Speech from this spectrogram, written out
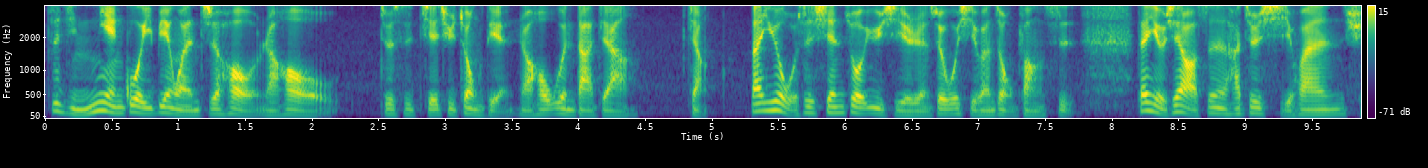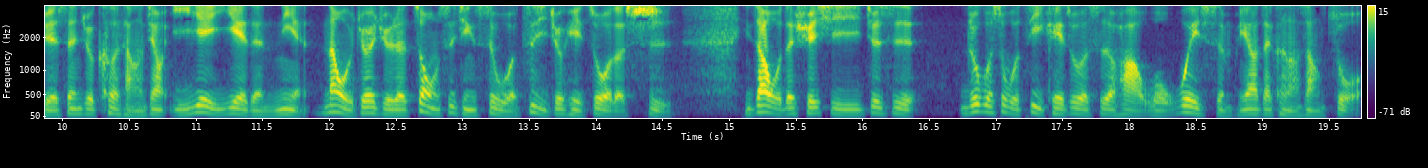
自己念过一遍完之后，然后就是截取重点，然后问大家讲。那因为我是先做预习的人，所以我喜欢这种方式。但有些老师呢，他就喜欢学生就课堂这样一页一页的念。那我就会觉得这种事情是我自己就可以做的事。你知道我的学习就是，如果是我自己可以做的事的话，我为什么要在课堂上做？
